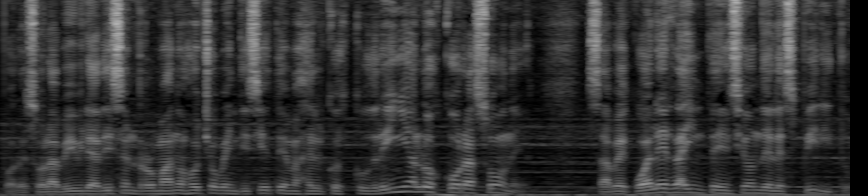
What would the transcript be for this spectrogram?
Por eso la Biblia dice en Romanos 8:27, más el que escudriña los corazones sabe cuál es la intención del Espíritu,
